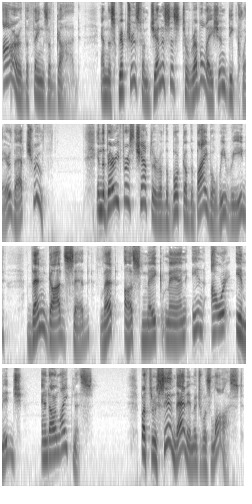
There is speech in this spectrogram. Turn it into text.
are the things of God, and the scriptures from Genesis to Revelation declare that truth. In the very first chapter of the book of the Bible, we read, Then God said, Let us make man in our image and our likeness. But through sin, that image was lost.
